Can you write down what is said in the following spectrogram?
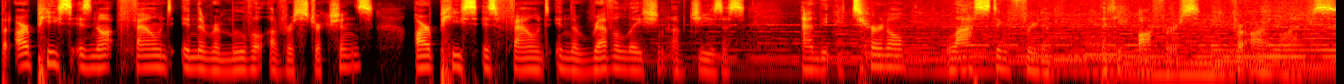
but our peace is not found in the removal of restrictions. Our peace is found in the revelation of Jesus and the eternal, lasting freedom that he offers for our lives.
